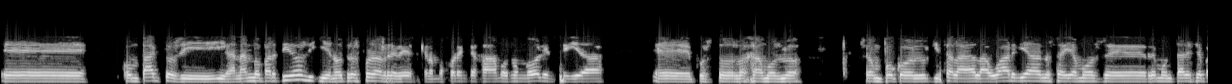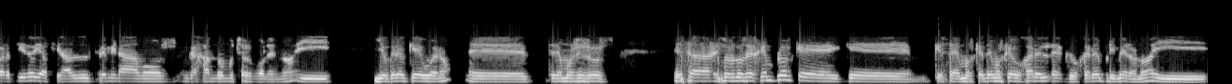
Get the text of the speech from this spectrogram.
eh, compactos y, ganando partidos y en otros pues al revés que a lo mejor encajábamos un gol y enseguida eh, pues todos bajamos lo, o sea, un poco quizá la, guardia, no sabíamos eh, remontar ese partido y al final terminábamos encajando muchos goles, ¿no? Y yo creo que, bueno, eh, tenemos esos esos dos ejemplos que, que, sabemos que tenemos que coger el, que coger el primero, ¿no? Y,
